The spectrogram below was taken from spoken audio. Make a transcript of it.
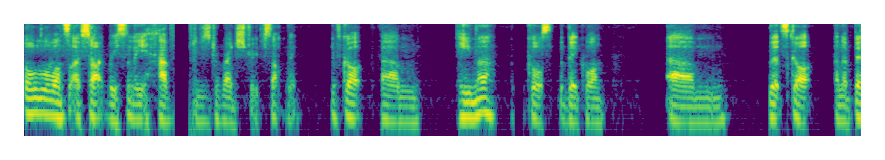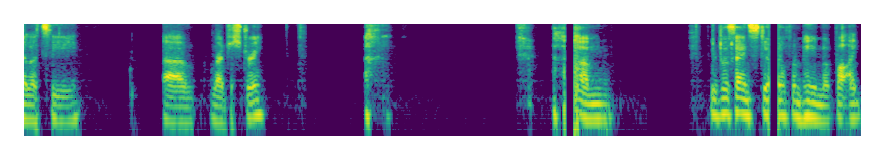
all the ones that I've started recently have used a registry for something. We've got um, Haema, of course, the big one, um, that's got an ability uh, registry. um, people are saying steal from Haema, but I,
